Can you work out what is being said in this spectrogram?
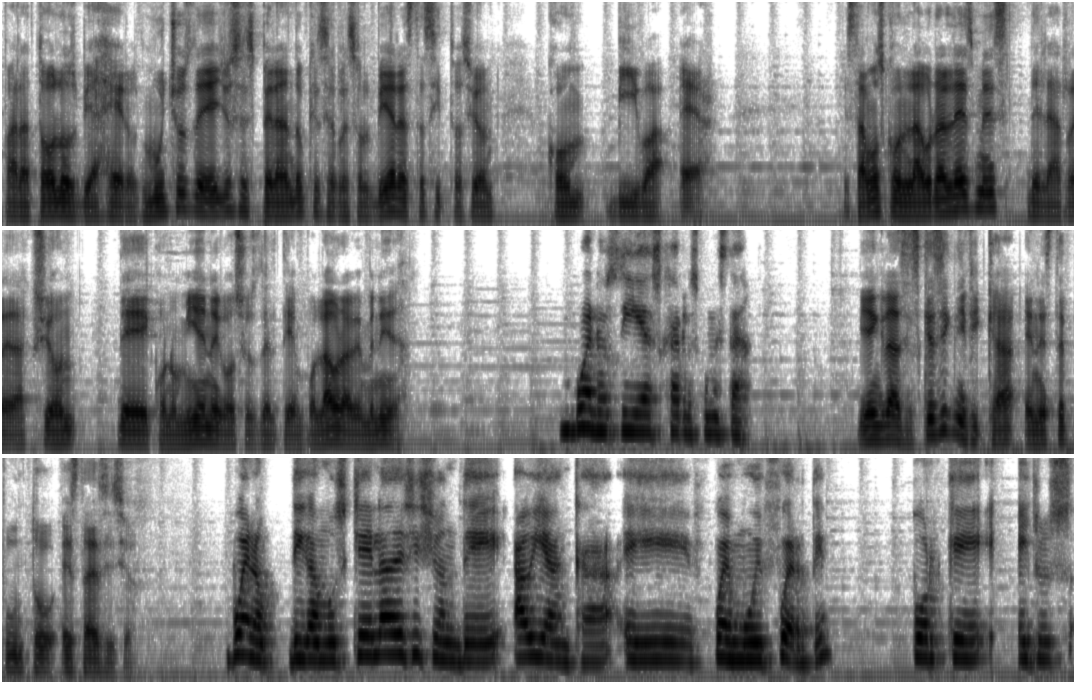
para todos los viajeros, muchos de ellos esperando que se resolviera esta situación con Viva Air. Estamos con Laura Lesmes de la redacción de Economía y Negocios del Tiempo. Laura, bienvenida. Buenos días, Carlos, ¿cómo está? Bien, gracias. ¿Qué significa en este punto esta decisión? Bueno, digamos que la decisión de Avianca eh, fue muy fuerte porque ellos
